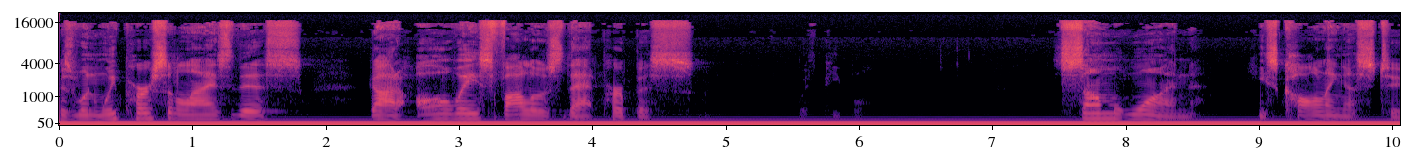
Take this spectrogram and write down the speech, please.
Because when we personalize this, God always follows that purpose with people. Someone He's calling us to.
